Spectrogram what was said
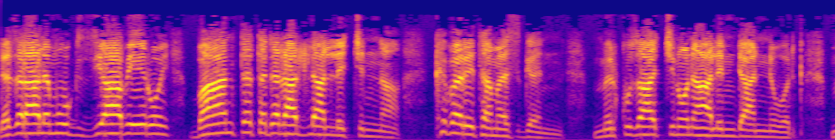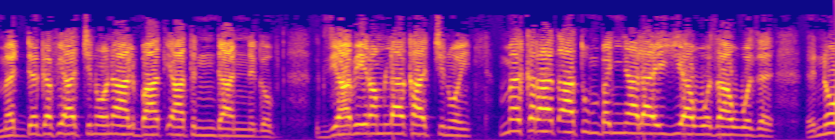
ለዘላለሙ እግዚአብሔር ሆይ በአንተ ተደላድላለችና ክበር ተመስገን። ምርኩዛችን ሆነሃል እንዳንወድቅ መደገፊያችን ሆነሃል ባጢአት እንዳንገብት እግዚአብሔር አምላካችን ሆይ መከራ ጣቱን በእኛ ላይ እያወዛወዘ እነሆ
